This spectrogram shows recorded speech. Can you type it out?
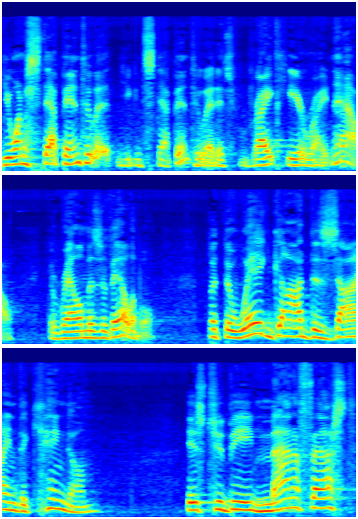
you want to step into it? You can step into it. It's right here, right now. The realm is available. But the way God designed the kingdom is to be manifest,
